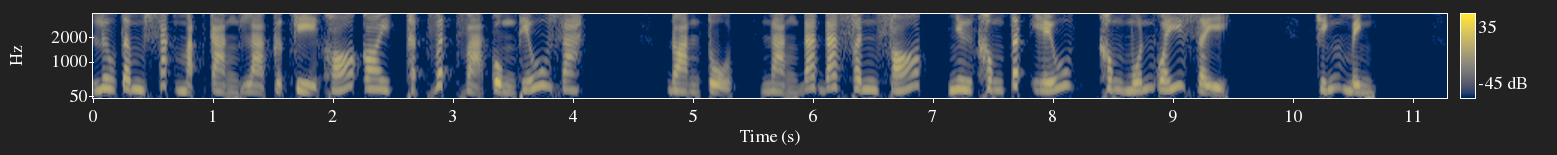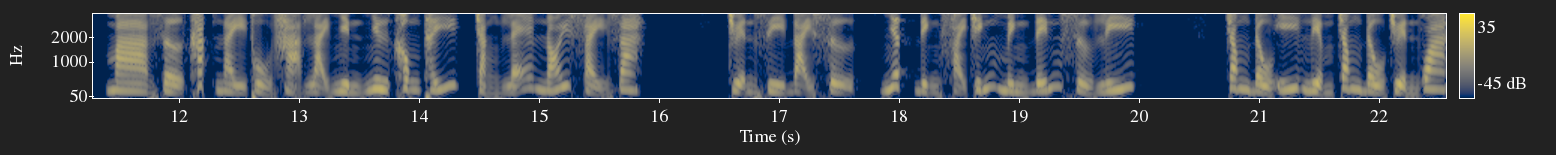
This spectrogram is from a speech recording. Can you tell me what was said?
Lưu tâm sắc mặt càng là cực kỳ khó coi, thật vất vả cùng thiếu ra. Đoàn tụ, nàng đã đã phân phó, như không tất yếu, không muốn quấy dày. Chính mình. Mà giờ khắc này thủ hạ lại nhìn như không thấy, chẳng lẽ nói xảy ra. Chuyện gì đại sự, nhất định phải chính mình đến xử lý. Trong đầu ý niệm trong đầu chuyển qua,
